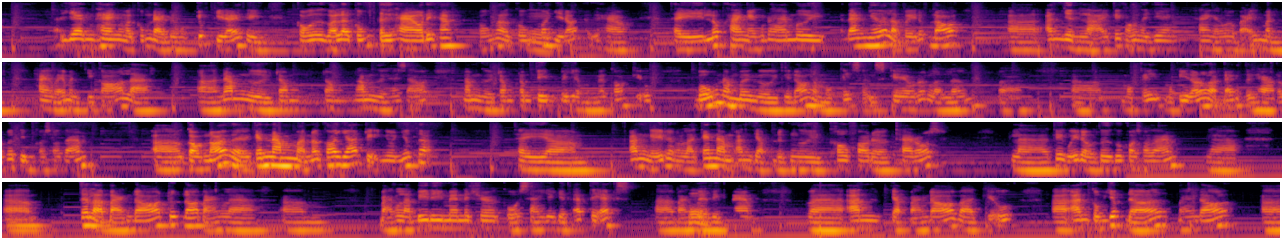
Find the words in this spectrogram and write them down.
gian nan mà cũng đạt được một chút gì đấy thì cũng gọi là cũng tự hào đi ha. Cũng là cũng ừ. có gì đó tự hào. Thì lúc 2020 đáng nhớ là vì lúc đó à, anh nhìn lại cái khoảng thời gian 2017 mình 2017 mình chỉ có là à, 5 người trong trong 5 người hay sao năm người trong trong team. Bây giờ mình đã có kiểu bốn năm mươi người thì đó là một cái sự scale rất là lớn và à, một cái một cái gì đó rất là đáng tự hào đối với team coi 68 à, còn nói về cái năm mà nó có giá trị nhiều nhất á thì à, anh nghĩ rằng là cái năm anh gặp được người co-founder Kairos là cái quỹ đầu tư của coi 68 là à, tức là bạn đó trước đó bạn là um, bạn là BD manager của sàn giao dịch FTX à, bạn ừ. về Việt Nam và anh gặp bạn đó và kiểu à, anh cũng giúp đỡ bạn đó à,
